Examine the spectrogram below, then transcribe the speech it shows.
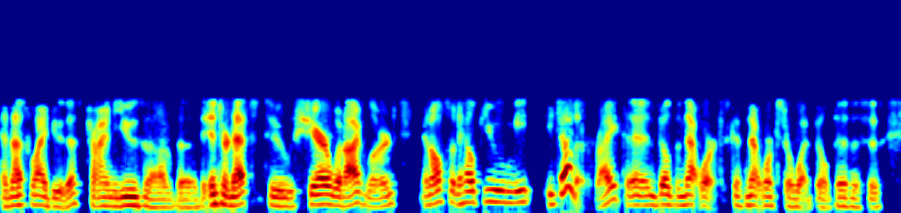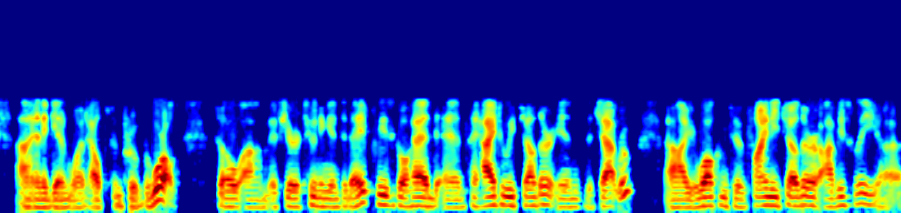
and that's why I do this, trying to use uh, the, the internet to share what I've learned and also to help you meet each other, right, and build the networks, because networks are what build businesses, uh, and again, what helps improve the world. So um, if you're tuning in today, please go ahead and say hi to each other in the chat room. Uh, you're welcome to find each other, obviously. Uh,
